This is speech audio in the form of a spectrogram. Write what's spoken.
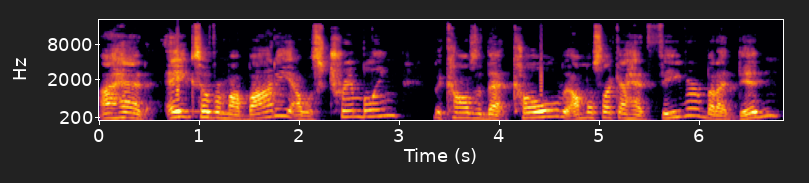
I had aches over my body. I was trembling because of that cold, almost like I had fever, but I didn't.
